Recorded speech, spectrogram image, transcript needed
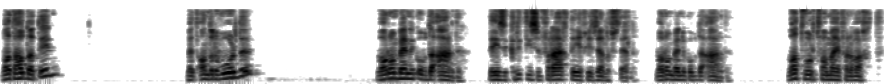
Wat houdt dat in? Met andere woorden, waarom ben ik op de aarde? Deze kritische vraag tegen jezelf stellen. Waarom ben ik op de aarde? Wat wordt van mij verwacht?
